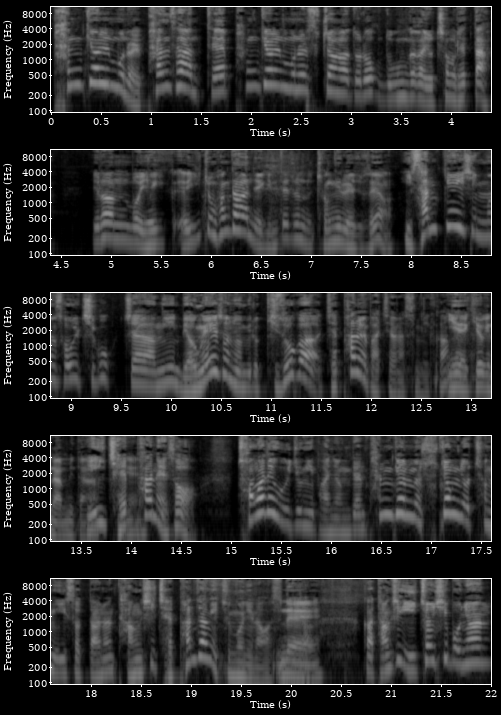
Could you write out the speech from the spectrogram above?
판결문을 판사한테 판결문을 수정하도록 누군가가 요청을 했다. 이런 뭐 얘기 이게 좀 황당한 얘기인데 좀 정리를 해주세요. 이 산케이 신문 서울 지국장이 명예훼손 혐의로 기소가 재판을 받지 않았습니까? 예, 기억이 납니다. 이 재판에서 청와대 의중이 반영된 판결문 수정 요청이 있었다는 당시 재판장의 증언이 나왔습니다. 네. 그러니까 당시 2015년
